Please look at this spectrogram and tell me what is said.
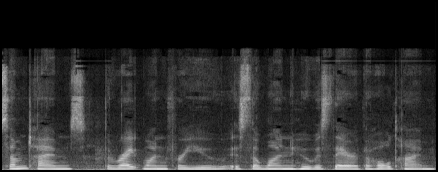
Sometimes the right one for you is the one who was there the whole time.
